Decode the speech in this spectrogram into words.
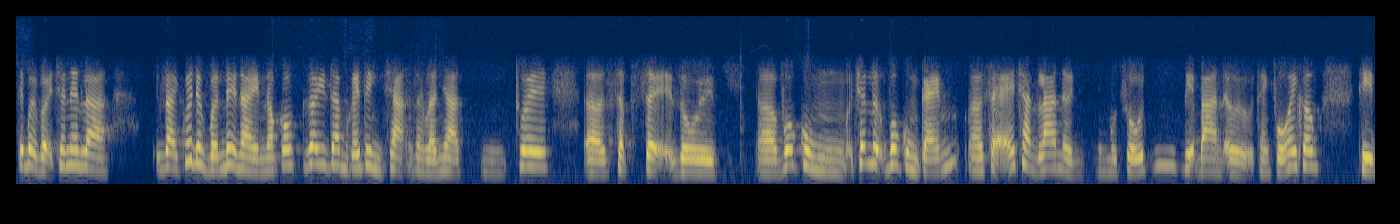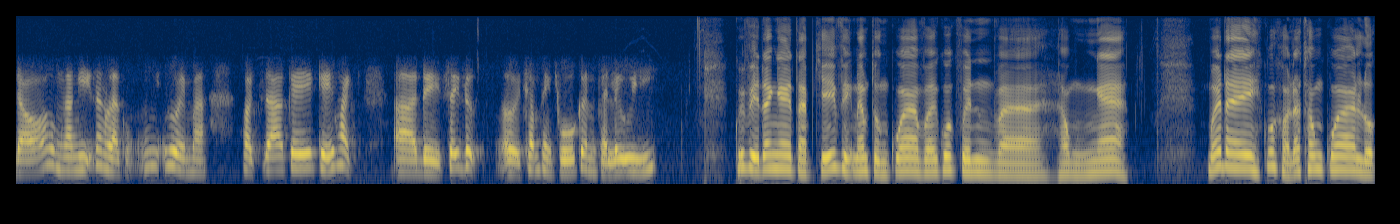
Thế bởi vậy cho nên là giải quyết được vấn đề này nó có gây ra một cái tình trạng rằng là nhà thuê uh, sập sệ rồi uh, vô cùng chất lượng vô cùng kém uh, sẽ tràn lan ở một số địa bàn ở thành phố hay không? Thì đó hồng nga nghĩ rằng là cũng những người mà hoạch ra cái kế hoạch uh, để xây dựng ở trong thành phố cần phải lưu ý. Quý vị đang nghe tạp chí Việt Nam tuần qua với Quốc Vinh và Hồng Nga. Mới đây, Quốc hội đã thông qua luật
